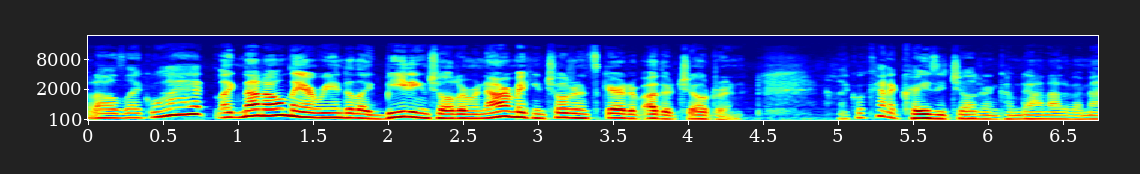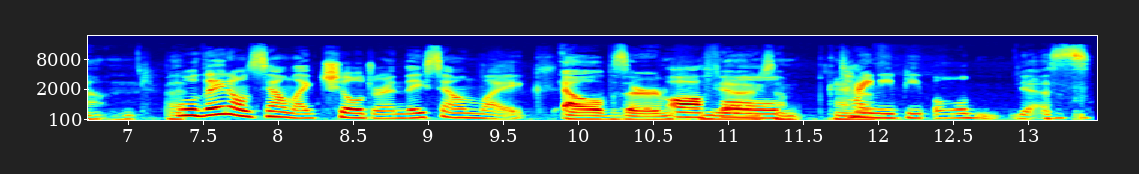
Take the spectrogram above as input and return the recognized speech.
But I was like, what? Like, not only are we into like beating children, but now we're making children scared of other children. Like, what kind of crazy children come down out of a mountain? But Well, they don't sound like children. They sound like elves or awful, yeah, or some kind tiny Of, people. yes,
